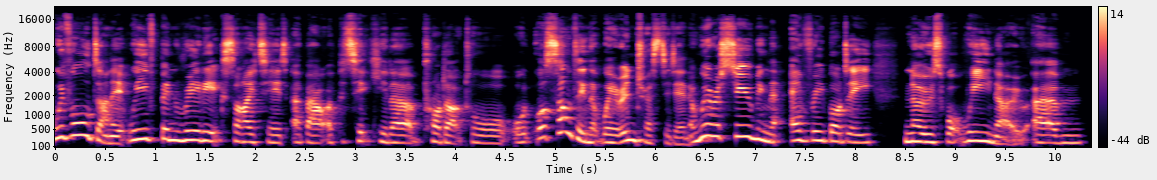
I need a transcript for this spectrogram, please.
we've all done it. We've been really excited about a particular product or, or, or something that we're interested in, and we're assuming that everybody knows what we know. Um,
